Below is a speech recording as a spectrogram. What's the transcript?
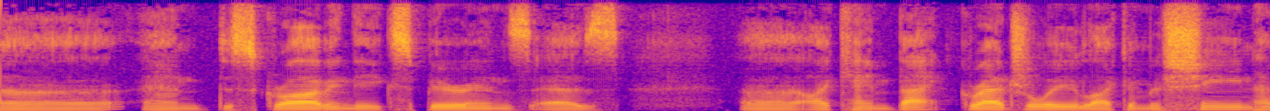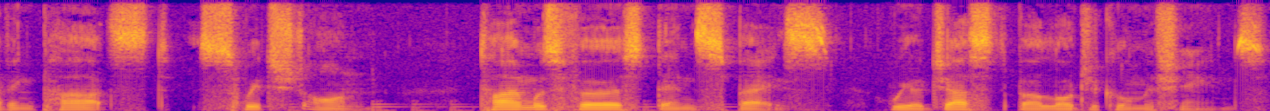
uh, and describing the experience as uh, I came back gradually like a machine having parts switched on. Time was first, then space. We are just biological machines.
